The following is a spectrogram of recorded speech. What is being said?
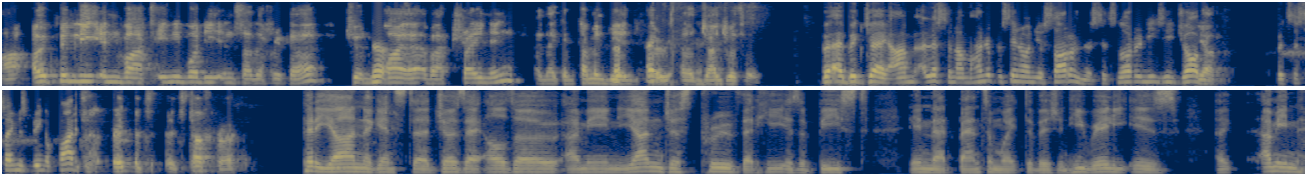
I openly invite anybody in South Africa to No. inquire about training, and they can come and be a, a, a judge with me. But uh, Big J, I'm listen. I'm 100 percent on your side on this. It's not an easy job. Yeah, But it's the same as being a fighter. it, it's it's tough, bro. Petr Yan against uh, Jose Aldo. I mean, Yan just proved that he is a beast in that bantamweight division. He really is. A, I mean,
